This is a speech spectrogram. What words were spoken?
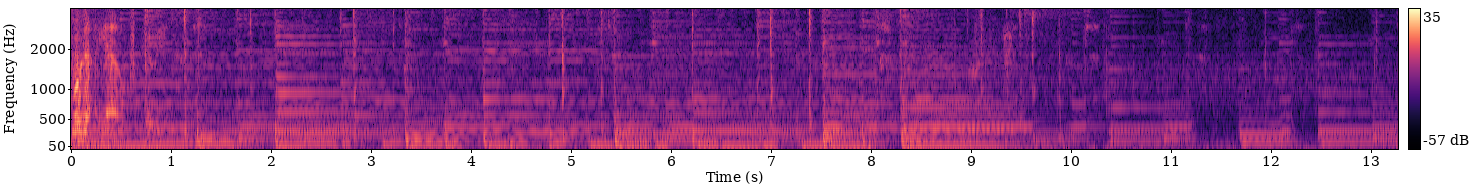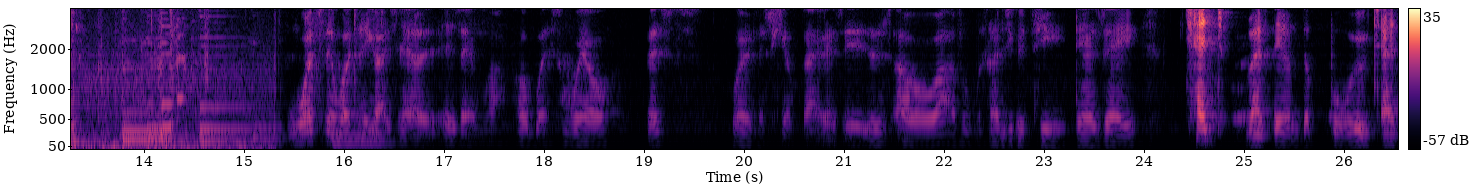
we're gonna go. I tell you guys now is that Waffle West well this where this camp guy is a Waffle West. As you can see, there's a tent right there, the blue tent,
